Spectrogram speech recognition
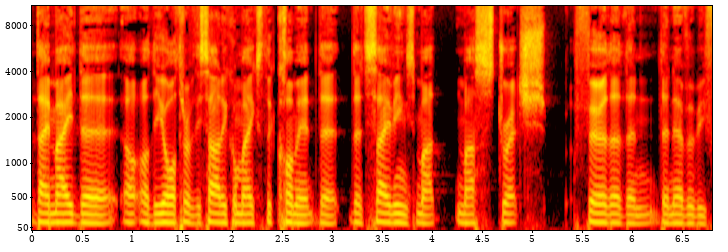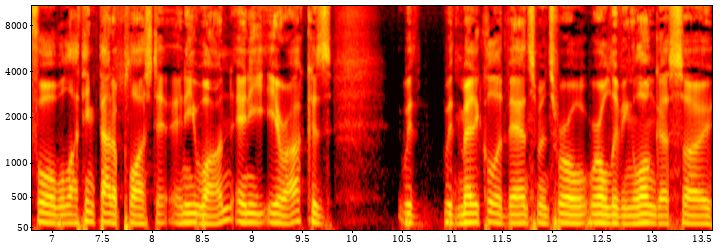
they made the or the author of this article makes the comment that that savings must must stretch further than than ever before. Well, I think that applies to anyone, any era, because with with medical advancements, we're all we're all living longer. So,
